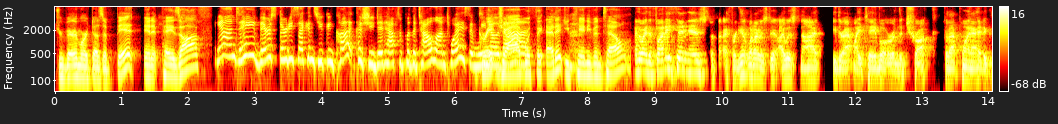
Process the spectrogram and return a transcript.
Drew Barrymore does a bit, and it pays off. And hey, there's 30 seconds you can cut because she did have to put the towel on twice, and we great know job that. with the edit. You can't even tell. By the way, the funny thing is, I forget what I was doing. I was not either at my table or in the truck. For that point, I had to.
